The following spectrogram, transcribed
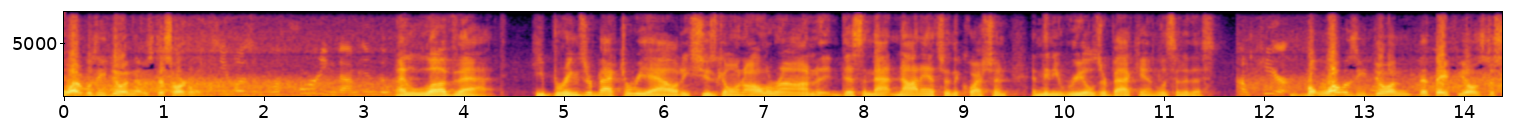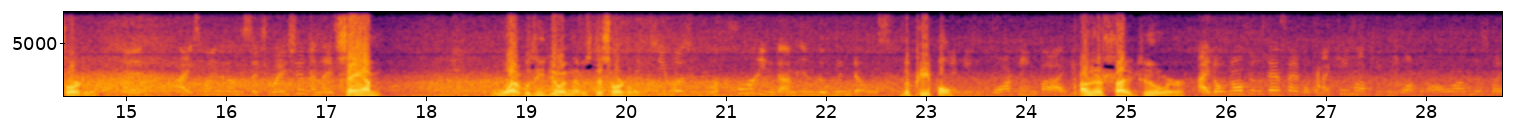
what was he doing that was disorderly? he was recording them in the I love that. He brings her back to reality. She's going all around this and that, not answering the question, and then he reels her back in. Listen to this. come here. But what was he doing that they feel is disorderly? And I explained to them the situation, and they Sam, what was he doing that was disorderly? he was recording them in the windows, The people and he's walking by. He's on this side too, or I don't know if it was that side, but when I came up, he was walking all along this way.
